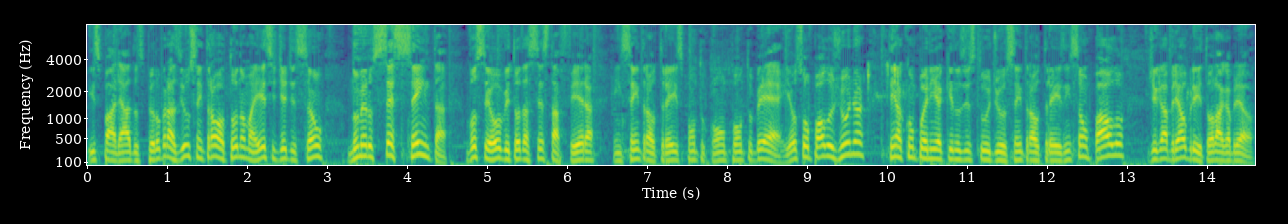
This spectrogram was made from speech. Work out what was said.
espalhados pelo Brasil. Central Autônoma, esse de edição número 60. Você ouve toda sexta-feira em central3.com.br. Eu sou Paulo Júnior, tenho a companhia aqui nos estúdios Central 3 em São Paulo, de Gabriel Brito. Olá, Gabriel.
